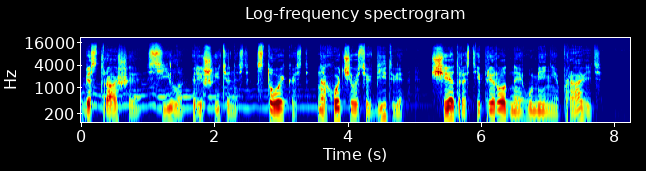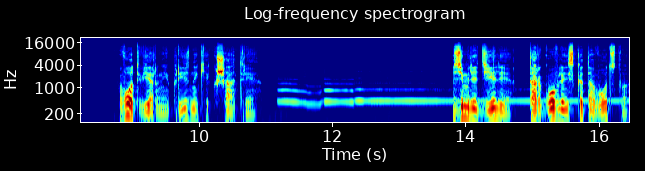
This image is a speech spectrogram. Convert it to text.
Бесстрашие, сила, решительность, стойкость, находчивость в битве, щедрость и природное умение править – вот верные признаки кшатрия. Земледелие, торговля и скотоводство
